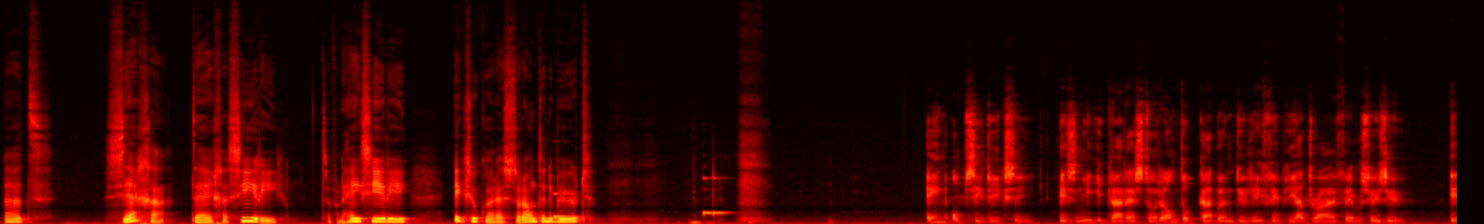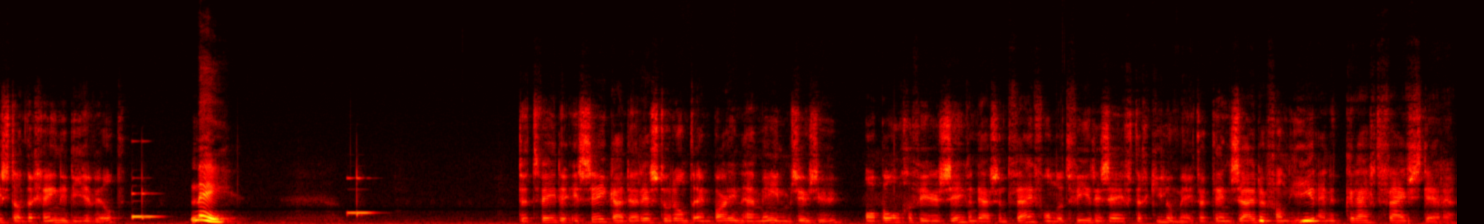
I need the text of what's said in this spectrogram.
het zeggen tegen Siri. Zo van, hey Siri, ik zoek een restaurant in de buurt. Eén optie die ik zie, is Niika restaurant op Kabunduli Vipia Drive in Suzu. Is dat degene die je wilt? Nee. De tweede is Seka de restaurant en bar in Ameem Suzu, op ongeveer 7574 kilometer ten zuiden van hier en het krijgt 5 sterren.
